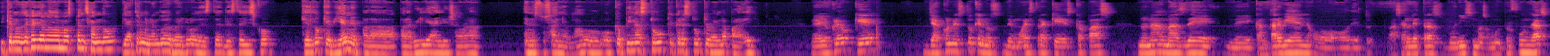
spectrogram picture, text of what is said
Y que nos deja ya nada más pensando, ya terminando de verlo de este, de este disco, qué es lo que viene para, para Billie Eilish ahora en estos años, ¿no? O, qué opinas tú, qué crees tú que venga para ella. Mira, yo creo que ya con esto que nos demuestra que es capaz no nada más de, de cantar bien o, de hacer letras buenísimas o muy profundas,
